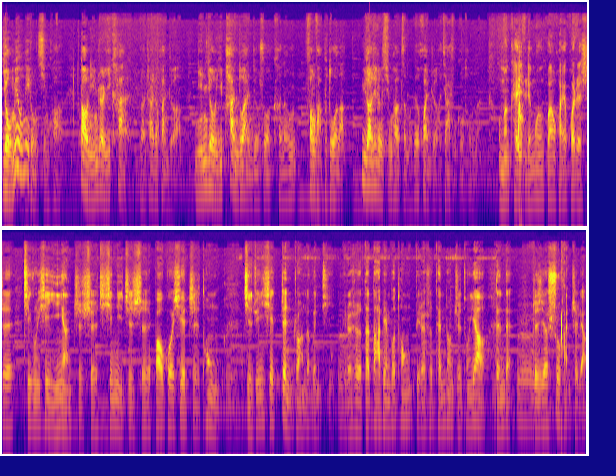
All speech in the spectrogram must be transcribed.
有没有那种情况，到您这儿一看卵巢癌的患者，您就一判断就说可能方法不多了。遇到这种情况，怎么跟患者和家属沟通呢？我们可以人文关怀，或者是提供一些营养支持、心理支持，包括一些止痛，解决一些症状的问题，比如说他大便不通，比如说疼痛止痛药等等，这是叫舒缓治疗。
